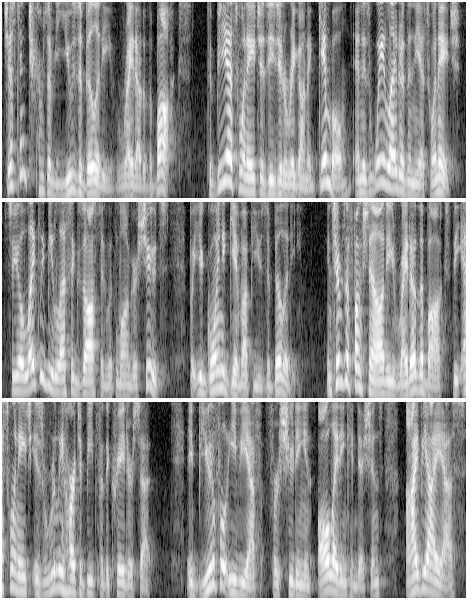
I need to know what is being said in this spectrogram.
just in terms of usability right out of the box. The BS1H is easier to rig on a gimbal and is way lighter than the S1H, so you'll likely be less exhausted with longer shoots, but you're going to give up usability. In terms of functionality right out of the box, the S1H is really hard to beat for the creator set a beautiful EVF for shooting in all lighting conditions, IBIS,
